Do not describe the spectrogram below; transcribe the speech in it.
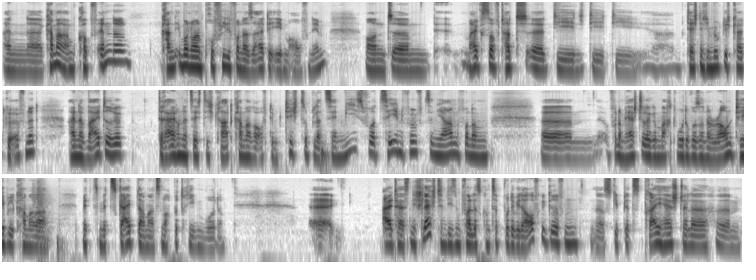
Eine äh, Kamera am Kopfende kann immer nur ein Profil von der Seite eben aufnehmen. Und ähm, Microsoft hat äh, die, die, die äh, technische Möglichkeit geöffnet, eine weitere 360-Grad-Kamera auf dem Tisch zu platzieren, wie es vor 10, 15 Jahren von einem, ähm, von einem Hersteller gemacht wurde, wo so eine Roundtable-Kamera mit, mit Skype damals noch betrieben wurde. Äh, Alter ist nicht schlecht. In diesem Fall das Konzept wurde wieder aufgegriffen. Es gibt jetzt drei Hersteller, ähm,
